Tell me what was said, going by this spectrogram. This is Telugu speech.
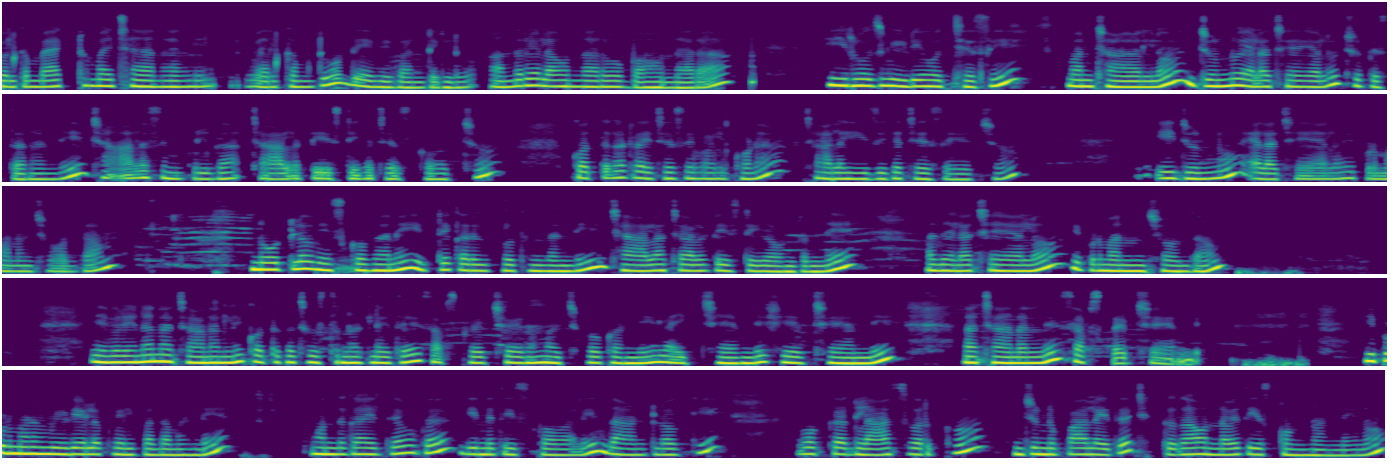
Welcome back to my channel. Welcome to Devi వంటిల్లు. అందరూ ఎలా ఉన్నారు? బాగున్నారా? ఈరోజు వీడియో వచ్చేసి మన ఛానల్లో జున్ను ఎలా చేయాలో చూపిస్తానండి. చాలా సింపుల్గా చాలా టేస్టీగా చేసుకోవచ్చు. కొత్తగా ట్రై చేసే వాళ్ళు కూడా చాలా ఈజీగా చేసేయచ్చు. ఈ జున్ను ఎలా చేయాలో ఇప్పుడు మనం చూద్దాం. నోట్లో వేసుకోగానే ఇట్టే కరిగిపోతుందండి. చాలా చాలా టేస్టీగా ఉంటుంది. అది ఎలా చేయాలో ఇప్పుడు మనం చూద్దాం. ఎవరైనా నా ఛానల్ని కొత్తగా చూస్తున్నట్లయితే సబ్స్క్రైబ్ చేయడం మర్చిపోకండి. లైక్ చేయండి షేర్ చేయండి. నా ఛానల్ని సబ్స్క్రైబ్ చేయండి. ఇప్పుడు మనం వీడియోలోకి వెళ్ళిపోదామండి. ముందుగా అయితే ఒక గిన్నె తీసుకోవాలి. దాంట్లోకి ఒక గ్లాస్ వరకు జున్ను పాలు అయితే చిక్కగా ఉన్నవి తీసుకుంటున్నాను నేను.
